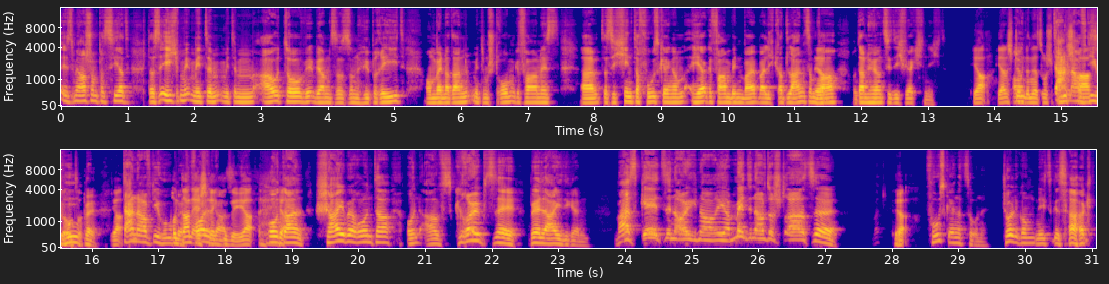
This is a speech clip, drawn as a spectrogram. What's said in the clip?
ist mir auch schon passiert, dass ich mit, mit, dem, mit dem Auto, wir, wir haben so, so ein Hybrid, und wenn er dann mit dem Strom gefahren ist, äh, dass ich hinter Fußgängern hergefahren bin, weil, weil ich gerade langsam ja. war und dann hören sie dich wirklich nicht. Ja, ja, das stimmt. Und in so dann auf die Hupe. So. Ja. Dann auf die Hupe. Und dann Vollgas. erschrecken sie, ja. Und ja. dann Scheibe runter und aufs Gröbste beleidigen. Was geht's in euch noch hier? Mitten auf der Straße. Ja. Fußgängerzone. Entschuldigung, nichts gesagt.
